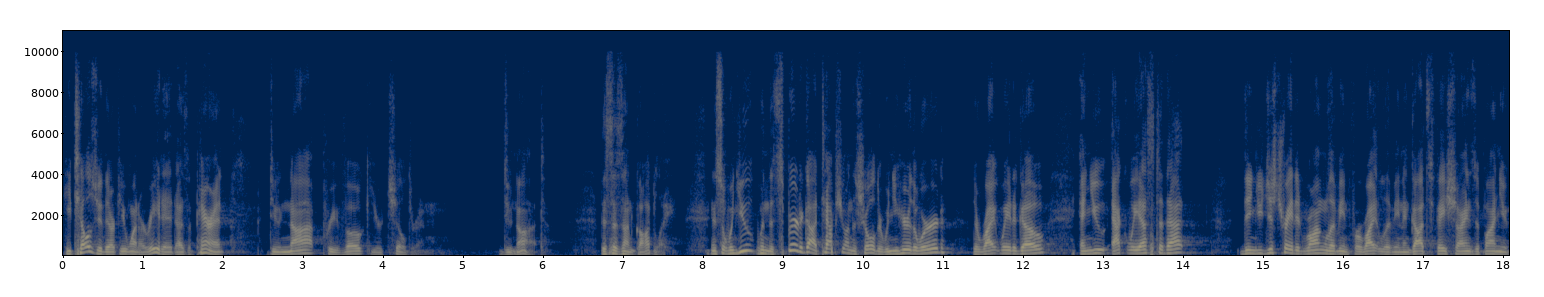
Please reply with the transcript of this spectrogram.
He tells you there, if you want to read it as a parent, do not provoke your children. Do not. This is ungodly. And so when you when the Spirit of God taps you on the shoulder, when you hear the word, the right way to go, and you acquiesce to that, then you just traded wrong living for right living, and God's face shines upon you.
